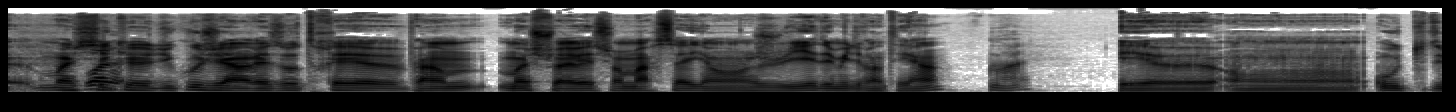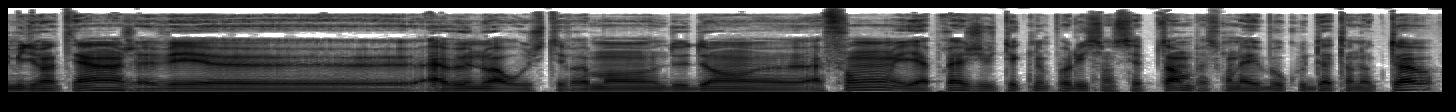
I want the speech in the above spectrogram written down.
réseaux. moi je Voilà. sais que du coup j'ai un réseau très. euh, Enfin, moi je suis arrivé sur Marseille en juillet 2021. Ouais. Et euh, en août 2021, j'avais euh, Avenoir où j'étais vraiment dedans euh, à fond. Et après, j'ai eu Technopolis en septembre parce qu'on avait beaucoup de dates en octobre.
